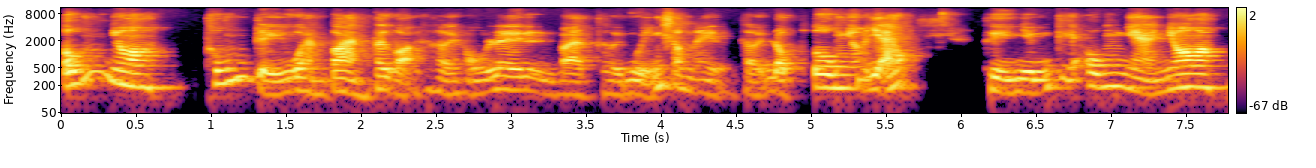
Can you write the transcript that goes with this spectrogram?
tống nho thống trị hoàn toàn ta gọi thời hậu lê và thời nguyễn sau này thời độc tôn nho giáo thì những cái ông nhà nho,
